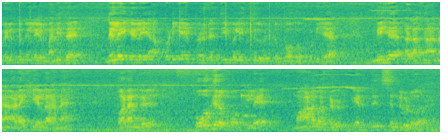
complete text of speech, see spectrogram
விளிம்பு நிலை மனித நிலைகளை அப்படியே பிரதிபலித்து விட்டு போகக்கூடிய மிக அழகான அழகியலான படங்கள் போகிற போக்கில் மாணவர்கள் எடுத்து சென்று விடுவார்கள்.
